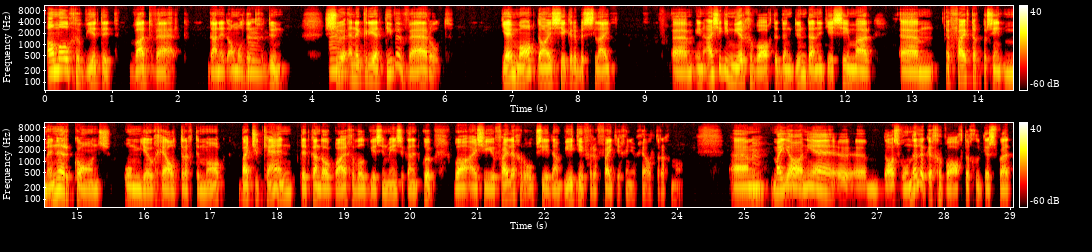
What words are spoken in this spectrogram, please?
almal geweet het wat werk, dan het almal dit Mm. gedoen. So Mm. in 'n kreatiewe wêreld jy maak daai sekere besluit Ehm um, en as jy die meer gewaagde ding doen, dan het jy sê maar ehm um, 'n 50% minder kans om jou geld terug te maak, but you can, dit kan dalk baie gewild wees en mense kan dit koop. Waar as jy jou veiliger opsie het, dan weet jy vir 'n feit jy gaan jou geld terugmaak. Ehm um, Mm. maar ja, nee, ehm um, daar's wonderlike gewaagde goeders wat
